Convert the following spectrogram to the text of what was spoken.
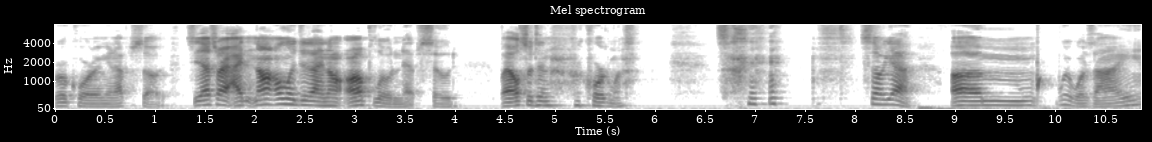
recording an episode. See, that's right. I not only did I not upload an episode, but I also didn't record one. so yeah, um, where was I?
